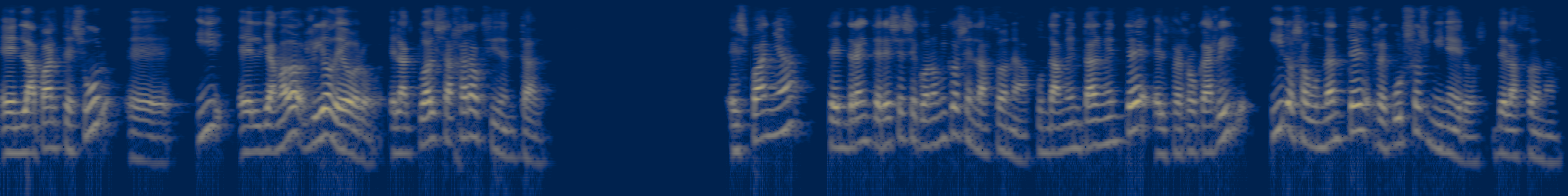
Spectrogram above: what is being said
en la parte sur eh, y el llamado Río de Oro, el actual Sáhara Occidental. España tendrá intereses económicos en la zona, fundamentalmente el ferrocarril y los abundantes recursos mineros de la zona.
